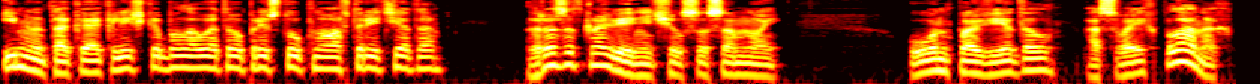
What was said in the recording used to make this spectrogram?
именно такая кличка была у этого преступного авторитета, разоткровенничался со мной — он поведал о своих планах.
